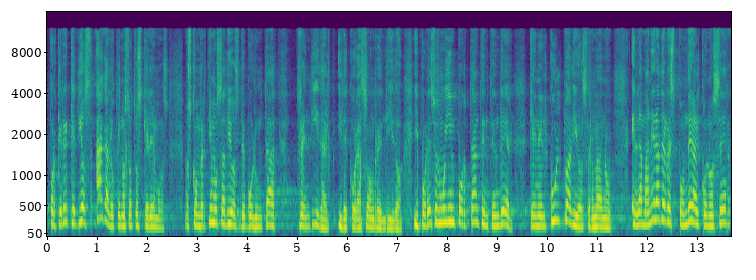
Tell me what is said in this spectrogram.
por querer que Dios haga lo que nosotros queremos. Nos convertimos a Dios de voluntad rendida y de corazón rendido. Y por eso es muy importante entender que en el culto a Dios, hermano, en la manera de responder al conocer,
